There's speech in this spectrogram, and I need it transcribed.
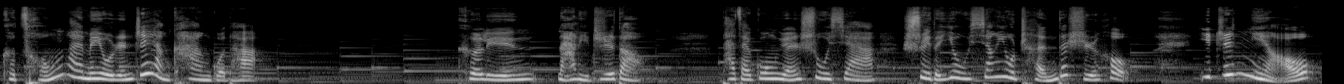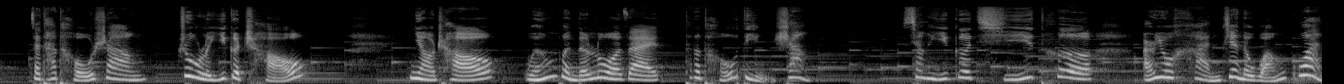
可从来没有人这样看过他。柯林哪里知道，他在公园树下睡得又香又沉的时候，一只鸟在他头上筑了一个巢，鸟巢稳稳地落在他的头顶上，像一个奇特而又罕见的王冠。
